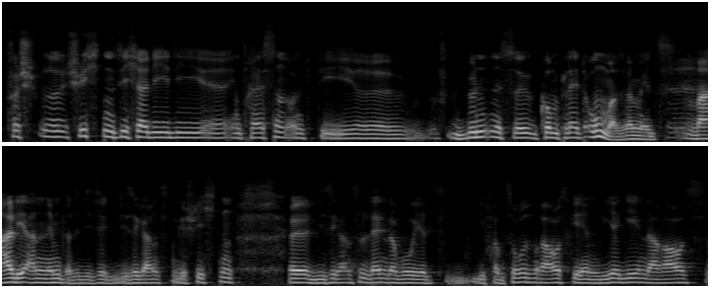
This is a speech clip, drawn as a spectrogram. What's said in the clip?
verschichten sich ja die, die äh, Interessen und die äh, Bündnisse komplett um. Also wenn man jetzt. Mali annimmt, also diese, diese ganzen Geschichten, äh, diese ganzen Länder, wo jetzt die Franzosen rausgehen, wir gehen da raus,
